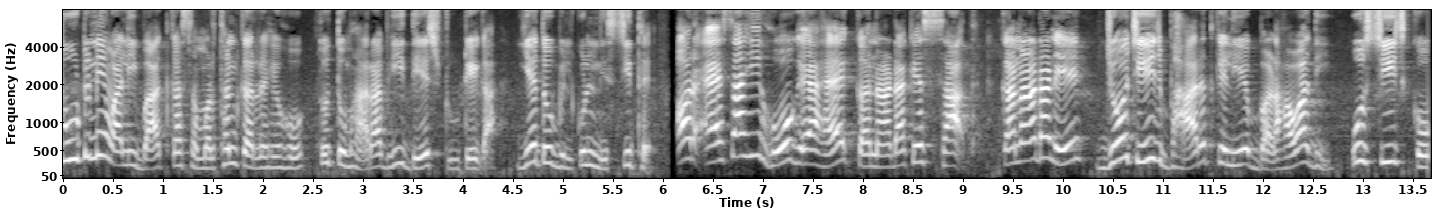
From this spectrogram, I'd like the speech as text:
टूटने वाली बात का समर्थन कर रहे हो तो तुम्हारा भी देश टूटेगा। ये तो बिल्कुल निश्चित है। और ऐसा ही हो गया है कनाडा के साथ। कनाडा ने जो चीज़ भारत के लिए बढ़ावा दी, उस चीज़ को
